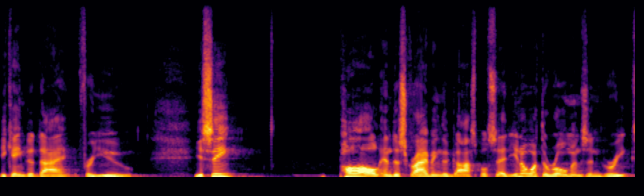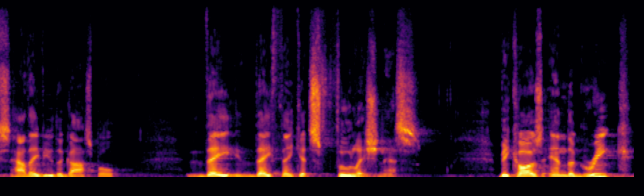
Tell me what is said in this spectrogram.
He came to die for you. You see, Paul, in describing the gospel, said, You know what the Romans and Greeks, how they view the gospel? They, they think it's foolishness. Because in the Greek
